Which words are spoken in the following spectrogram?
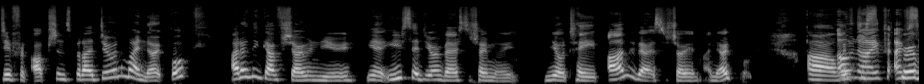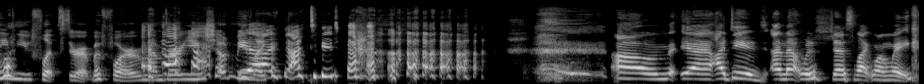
different options, but I do in my notebook. I don't think I've shown you. Yeah, you said you're embarrassed to show me your team. I'm embarrassed to show you my notebook. Um, oh no, I've, I've seen you flip through it before. Remember, you showed me yeah, like I, I did. um, yeah, I did, and that was just like one week.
